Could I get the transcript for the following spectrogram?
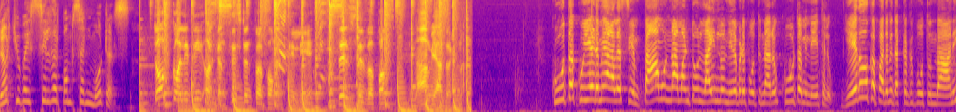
brought you by Silver Pumps and Motors. Top quality और कंसिस्टेंट परफॉर्मेंस के लिए सिर्फ सिल्वर पंप नाम याद रखना కూత కుయ్యడమే ఆలస్యం తామున్నామంటూ లైన్ లో నిలబడిపోతున్నారు కూటమి నేతలు ఏదో ఒక పదవి దక్కకపోతుందా అని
